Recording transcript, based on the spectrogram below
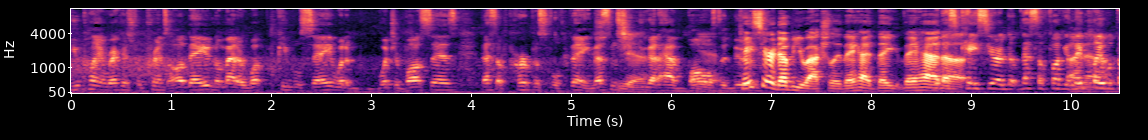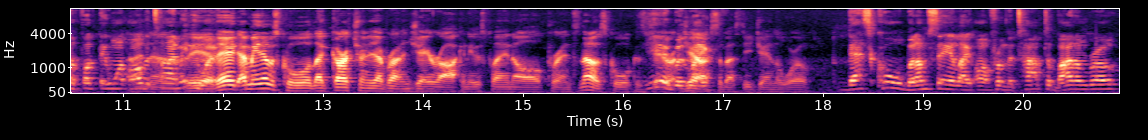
you playing records for Prince all day, no matter what people say, what what your boss says, that's a purposeful thing. That's some shit Yeah. you gotta have balls Yeah. to do. KCRW actually, they had they they had uh, that's KCR. That's a fucking. I They play what the fuck they want I all the know. time Yeah, anyway. they, I mean, that was cool. Like Garth Trinidad brought in J-Rocc, and he was playing all Prince, and that was cool because Yeah, J like- Rock's the best DJ in the world. that's cool, but I'm saying like on, from the top to bottom, bro.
